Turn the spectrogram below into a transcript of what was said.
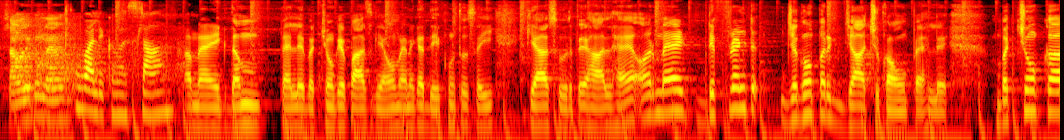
अस्सलाम वालेकुम मैम। वालेकुम अस्सलाम। अब मैं एकदम पहले बच्चों के पास गया हूँ मैंने कहा देखूँ तो सही क्या सूरत हाल है। और मैं डिफरेंट जगहों पर जा चुका हूँ पहले। बच्चों का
